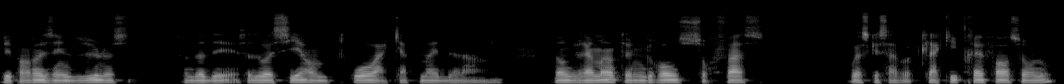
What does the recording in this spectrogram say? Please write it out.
Dépendant des individus, là, ça doit, des, ça osciller entre 3 à 4 mètres de large. Donc vraiment, tu as une grosse surface où est-ce que ça va claquer très fort sur l'eau.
